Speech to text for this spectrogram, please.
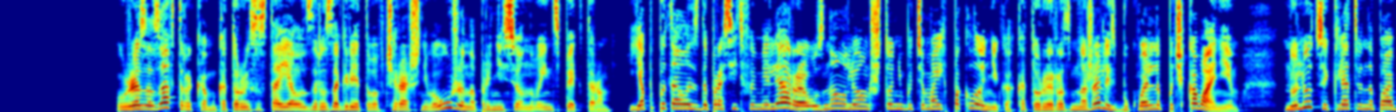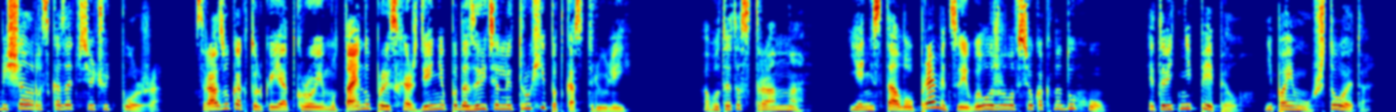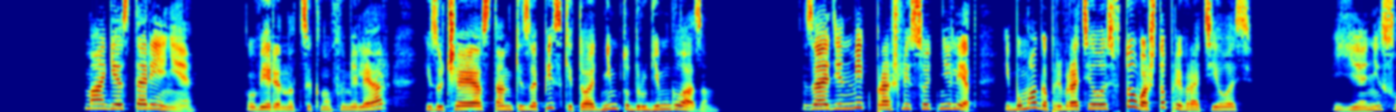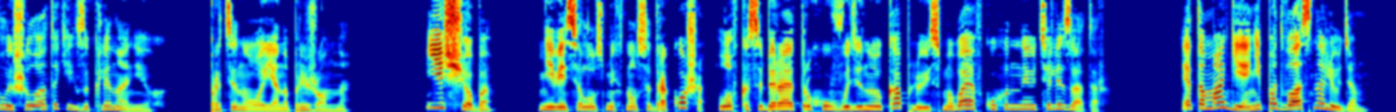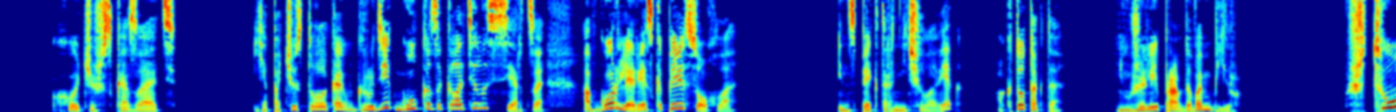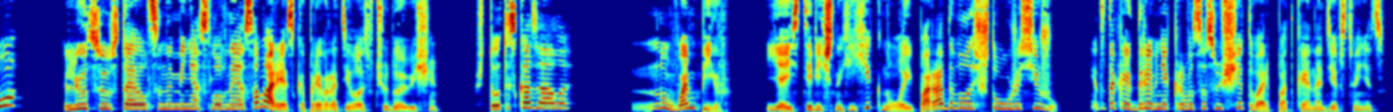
Уже за завтраком, который состоял из разогретого вчерашнего ужина, принесенного инспектором, я попыталась допросить фамиляра, узнал ли он что-нибудь о моих поклонниках, которые размножались буквально почкованием, но Люций клятвенно пообещал рассказать все чуть позже. Сразу, как только я открою ему тайну происхождения подозрительной трухи под кастрюлей. А вот это странно. Я не стала упрямиться и выложила все как на духу. Это ведь не пепел. Не пойму, что это? Магия старения, уверенно цыкнул фамилиар, изучая останки записки то одним, то другим глазом. За один миг прошли сотни лет, и бумага превратилась в то, во что превратилась. Я не слышала о таких заклинаниях, протянула я напряженно. Еще бы. Невесело усмехнулся дракоша, ловко собирая труху в водяную каплю и смывая в кухонный утилизатор. Эта магия не подвластна людям. Хочешь сказать... Я почувствовала, как в груди гулко заколотилось сердце, а в горле резко пересохло. Инспектор не человек? А кто тогда? Неужели и правда вампир? Что? Люций уставился на меня, словно я сама резко превратилась в чудовище. Что ты сказала? Ну, вампир. Я истерично хихикнула и порадовалась, что уже сижу. Это такая древняя кровососущая тварь, падкая на девственниц.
